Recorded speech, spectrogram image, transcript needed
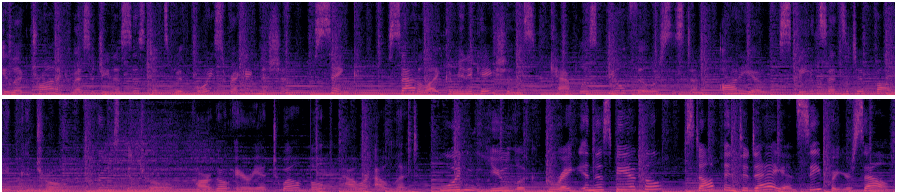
electronic messaging assistance with voice recognition, sync, satellite communications, capless fuel filler system, audio, speed sensitive volume control, cruise control, cargo area 12 volt power outlet. Wouldn't you look great in this vehicle? Stop in today and see for yourself.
